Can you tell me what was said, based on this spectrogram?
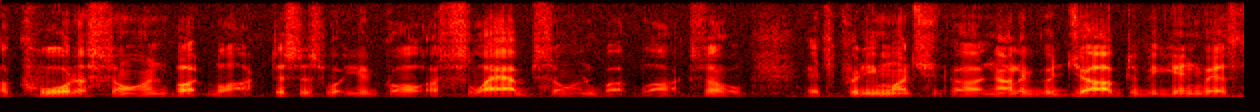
a quarter sawn butt block. This is what you'd call a slab sawn butt block. So it's pretty much uh, not a good job to begin with.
